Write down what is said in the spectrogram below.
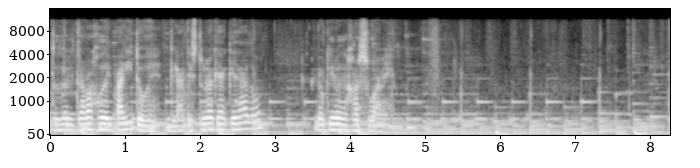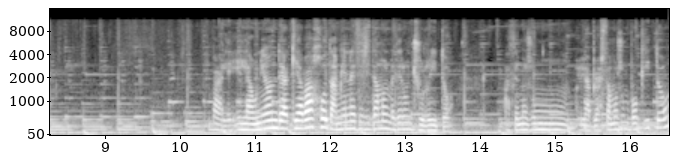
todo el trabajo del palito, eh, de la textura que ha quedado, lo quiero dejar suave. Vale, en la unión de aquí abajo también necesitamos meter un churrito. Hacemos un, le aplastamos un poquito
